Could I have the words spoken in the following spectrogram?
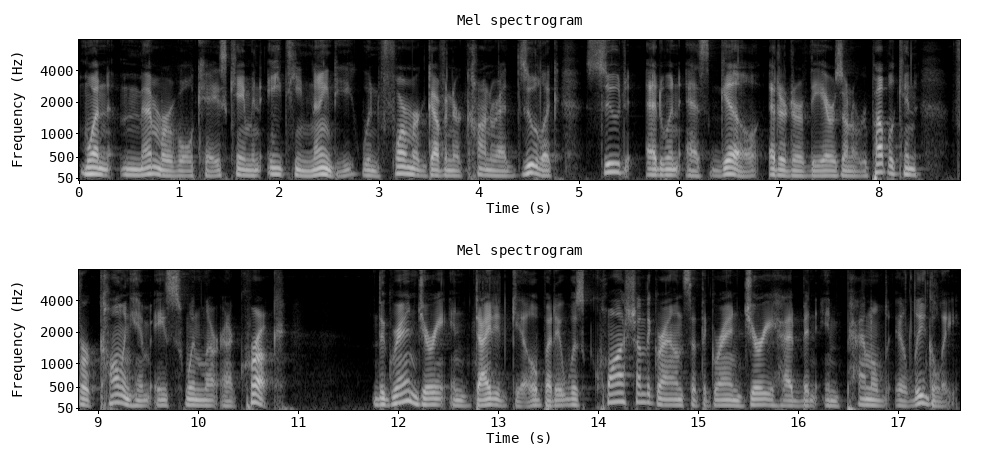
One memorable case came in 1890 when former Governor Conrad Zulick sued Edwin S. Gill, editor of the Arizona Republican, for calling him a swindler and a crook. The grand jury indicted Gill, but it was quashed on the grounds that the grand jury had been impaneled illegally.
